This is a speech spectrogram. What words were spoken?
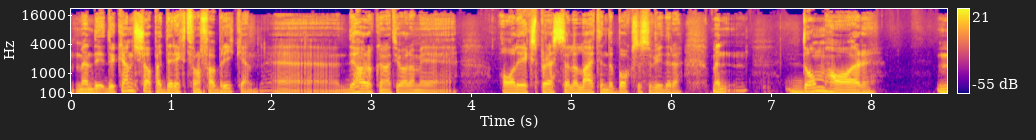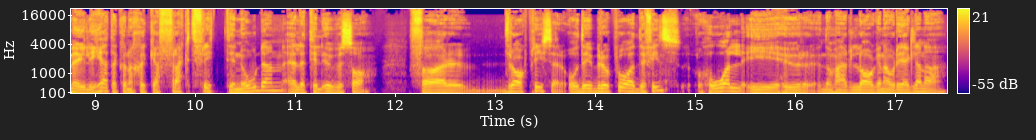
men det, du kan köpa direkt från fabriken. Eh, det har du kunnat göra med AliExpress eller Light in the Box och så vidare. Men de har möjlighet att kunna skicka fraktfritt till Norden eller till USA för dragpriser. Och det beror på, att det finns hål i hur de här lagarna och reglerna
